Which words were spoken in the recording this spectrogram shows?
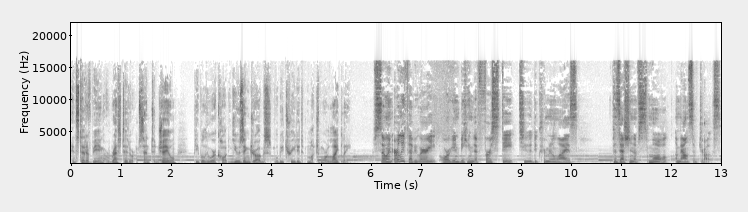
Instead of being arrested or sent to jail, people who are caught using drugs will be treated much more lightly. So, in early February, Oregon became the first state to decriminalize possession of small amounts of drugs.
